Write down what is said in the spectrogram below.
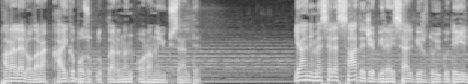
paralel olarak kaygı bozukluklarının oranı yükseldi. Yani mesele sadece bireysel bir duygu değil,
